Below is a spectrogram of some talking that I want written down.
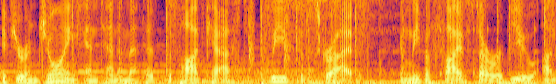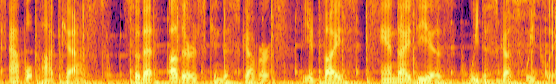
If you're enjoying Antenna Method, the podcast, please subscribe and leave a five star review on Apple Podcasts so that others can discover the advice and ideas we discuss weekly.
